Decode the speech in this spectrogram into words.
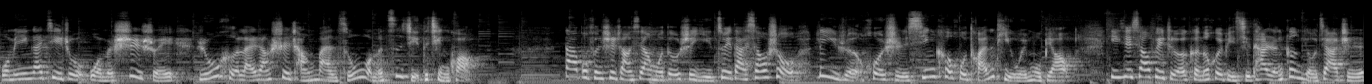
我们应该记住我们是谁，如何来让市场满足我们自己的情况。大部分市场项目都是以最大销售、利润或是新客户团体为目标。一些消费者可能会比其他人更有价值，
